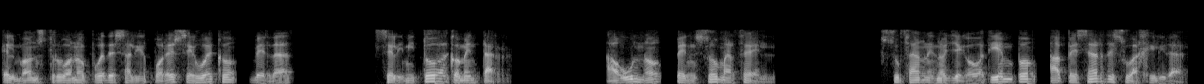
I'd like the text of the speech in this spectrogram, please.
El monstruo no puede salir por ese hueco, ¿verdad? Se limitó a comentar. Aún no, pensó Marcel. Suzanne no llegó a tiempo, a pesar de su agilidad.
